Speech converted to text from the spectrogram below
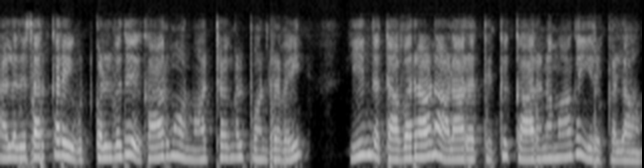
அல்லது சர்க்கரை உட்கொள்வது ஹார்மோன் மாற்றங்கள் போன்றவை இந்த தவறான அலாரத்திற்கு காரணமாக இருக்கலாம்.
